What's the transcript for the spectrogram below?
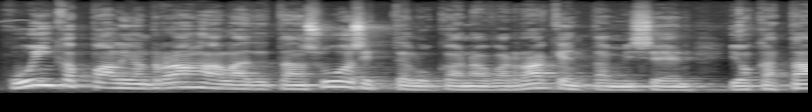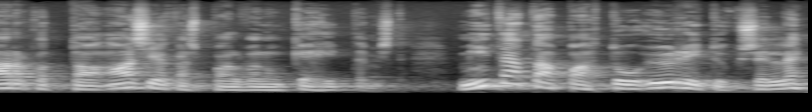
Kuinka paljon rahaa laitetaan suosittelukanavan rakentamiseen, joka tarkoittaa asiakaspalvelun kehittämistä? Mitä tapahtuu yritykselle,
